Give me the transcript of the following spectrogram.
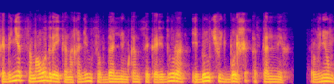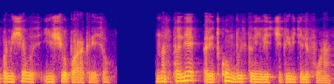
Кабинет самого Дрейка находился в дальнем конце коридора и был чуть больше остальных. В нем помещалась еще пара кресел. На столе редком выстроились четыре телефона.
